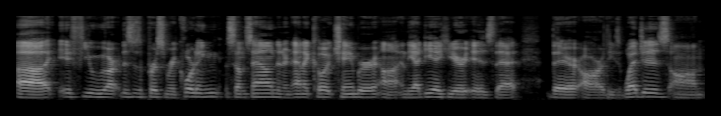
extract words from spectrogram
uh, if you are, this is a person recording some sound in an anechoic chamber, uh, and the idea here is that there are these wedges on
